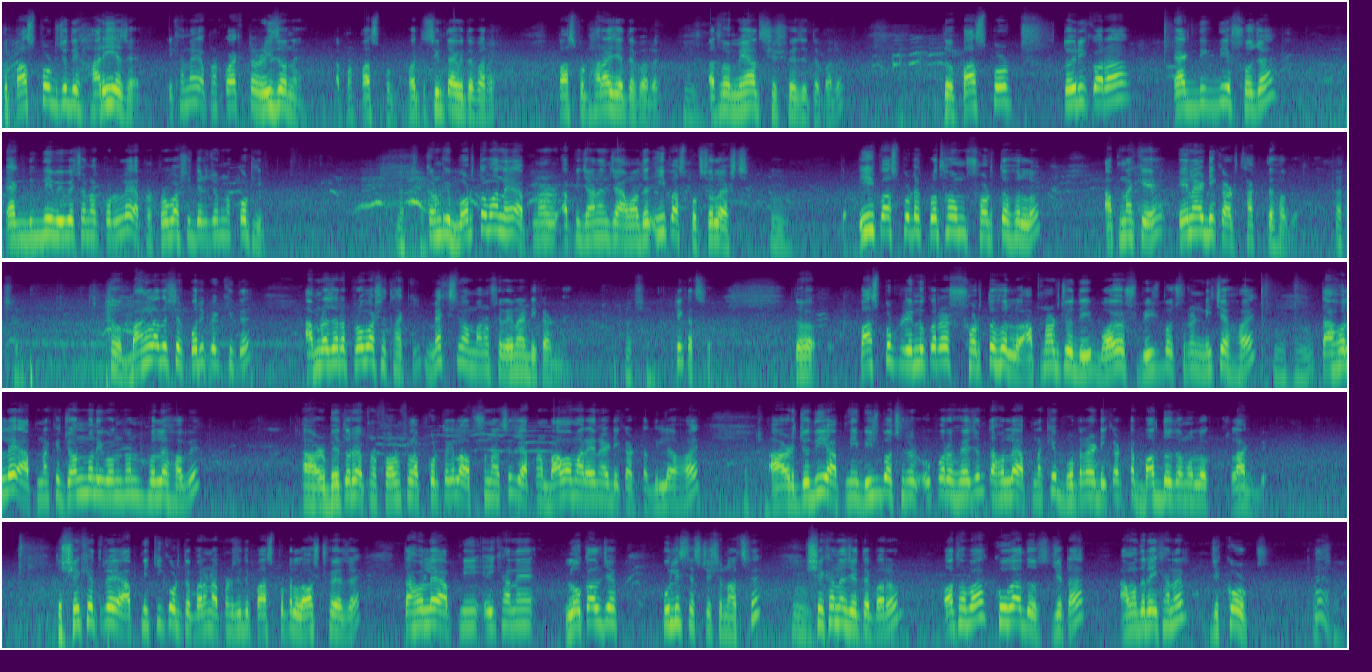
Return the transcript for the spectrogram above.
তো পাসপোর্ট যদি হারিয়ে যায় এখানে আপনার কয়েকটা রিজনে আপনার পাসপোর্ট হয়তো চিন্তায় হতে পারে। পাসপোর্ট হারাই যেতে পারে অথবা মেয়াদ শেষ হয়ে যেতে পারে। তো পাসপোর্ট তৈরি করা একদিক দিয়ে সোজা একদিক দিয়ে বিবেচনা করলে আপনার প্রবাসীদের জন্য কঠিন। আচ্ছা। কারণ কি বর্তমানে আপনার আপনি জানেন যে আমাদের ই পাসপোর্ট চলে আসছে। তো ই পাসপোর্টের প্রথম শর্ত হলো আপনাকে এনআইডি কার্ড থাকতে হবে। আচ্ছা। তো বাংলাদেশের পরিপ্রেক্ষিতে আমরা যারা প্রবাসে থাকি ম্যাক্সিমাম মানুষের এনআইডি কার্ড নেই। আচ্ছা। ঠিক আছে? তো পাসপোর্ট রিনিউ করার শর্ত হলো আপনার যদি বয়স বিশ বছরের নিচে হয় তাহলে আপনাকে জন্ম নিবন্ধন হলে হবে। আর ভেতরে আপনার ফর্ম ফিল আপ করতে গেলে অপশন আছে যে আপনার বাবা মার এনআইডি কার্ডটা দিলে হয়। আচ্ছা। আর যদি আপনি বিশ বছরের উপরে হয়ে যান তাহলে আপনাকে ভোটার আইডি কার্ডটা বাধ্যতামূলক লাগবে। তো সেক্ষেত্রে আপনি কি করতে পারেন আপনার যদি পাসপোর্টটা লস্ট হয়ে যায় তাহলে আপনি এইখানে লোকাল যে পুলিশ স্টেশন আছে সেখানে যেতে পারেন। অথবা কুগাদোস যেটা আমাদের এইখানের যে কোর্ট হ্যাঁ? আচ্ছা।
